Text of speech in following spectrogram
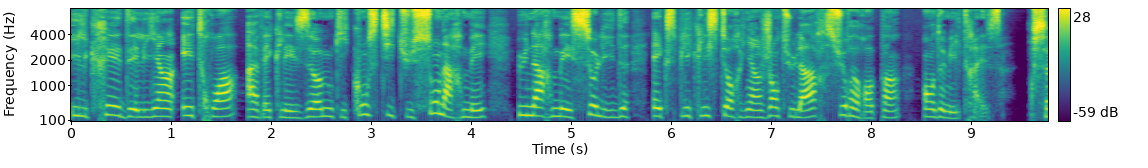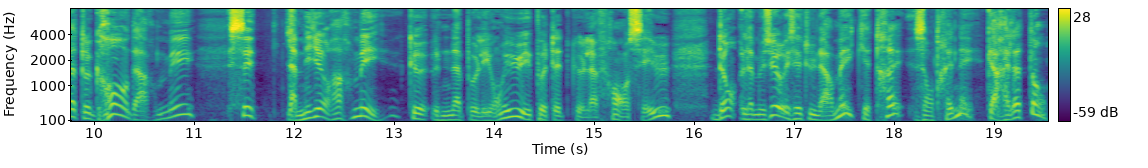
il crée des liens étroits avec les hommes qui constituent son armée, une armée solide, explique l'historien Jean Tullard sur Europe 1 en 2013. Cette grande armée, c'est la meilleure armée que Napoléon eue et peut-être que la France ait eue, dans la mesure où c'est une armée qui est très entraînée, car elle attend.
